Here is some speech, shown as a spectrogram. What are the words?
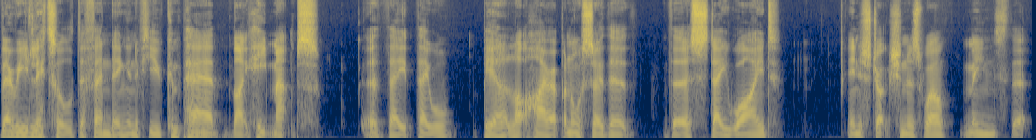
very little defending, and if you compare like heat maps, uh, they they will be a lot higher up, and also the the stay wide instruction as well means that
